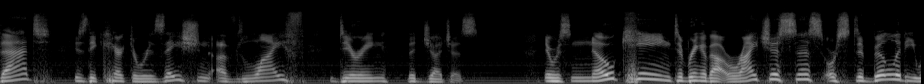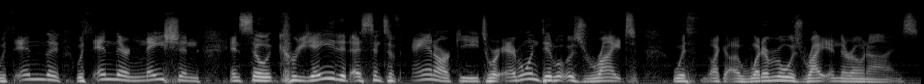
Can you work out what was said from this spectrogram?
That is the characterization of life during the judges. There was no king to bring about righteousness or stability within, the, within their nation. And so it created a sense of anarchy to where everyone did what was right with like a, whatever was right in their own eyes.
